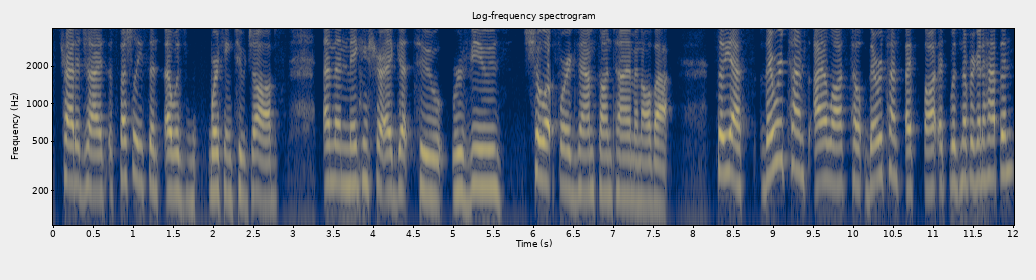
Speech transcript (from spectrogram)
strategize, especially since I was working two jobs, and then making sure I get to reviews, show up for exams on time, and all that. So, yes, there were times I lost hope. There were times I thought it was never going to happen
